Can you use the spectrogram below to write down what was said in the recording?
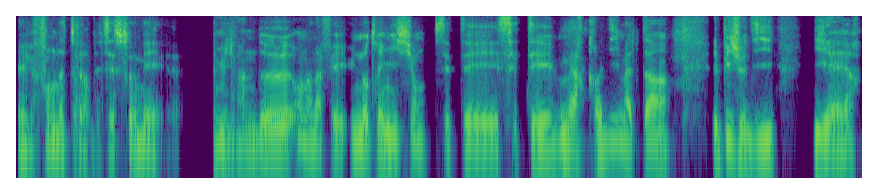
et le fondateur de ces sommets euh, 2022. On en a fait une autre émission. C'était, c'était mercredi matin. Et puis jeudi, hier,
